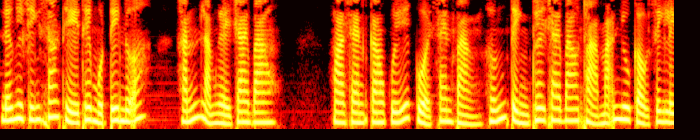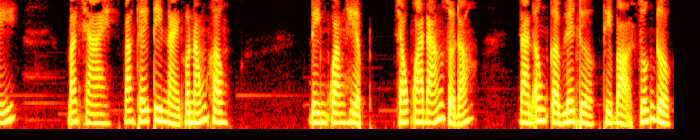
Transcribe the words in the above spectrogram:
Nếu như chính xác thì thêm một tin nữa, hắn làm nghề trai bao. Hoa sen cao quý của sen vàng hứng tình thuê trai bao thỏa mãn nhu cầu sinh lý. Bác trai, bác thấy tin này có nóng không? Đinh Quang Hiệp, cháu quá đáng rồi đó. Đàn ông cầm lên được thì bỏ xuống được.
